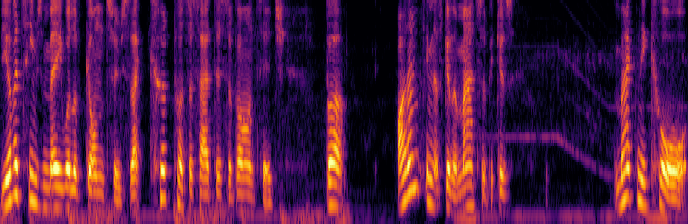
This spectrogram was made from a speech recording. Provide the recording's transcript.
the other teams may well have gone to, so that could put us at a disadvantage. But I don't think that's going to matter because Magny-Cours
